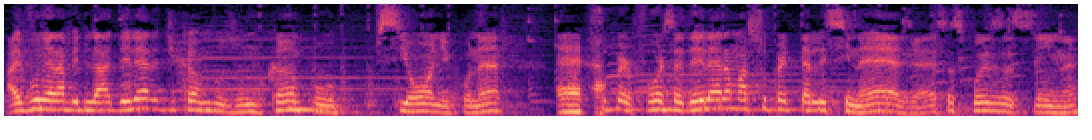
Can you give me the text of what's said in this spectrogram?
a invulnerabilidade dele era de campos, um campo psiônico, né? É. A super força dele era uma super telecinésia, essas coisas assim, né?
